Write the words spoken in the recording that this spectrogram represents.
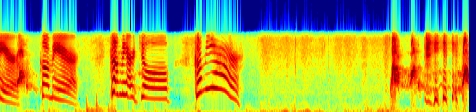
Here. Come here. Come here, Tob. Come here.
